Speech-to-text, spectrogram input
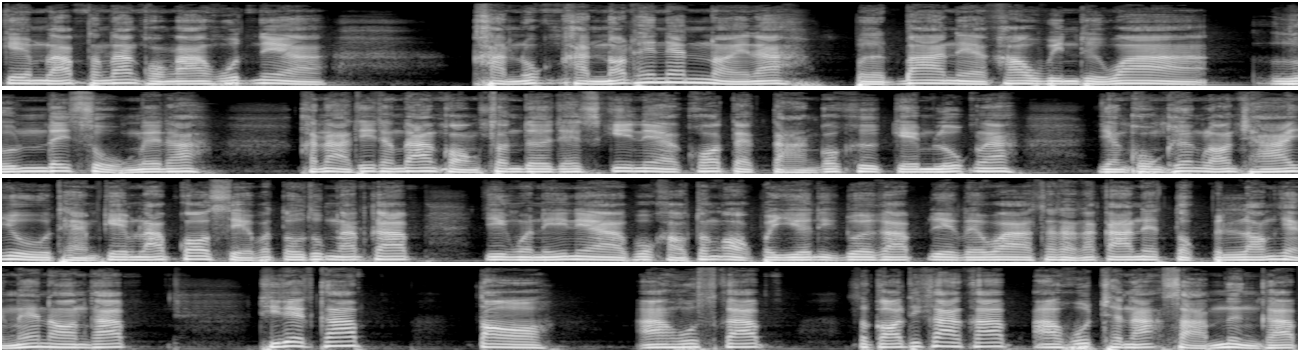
เกมรับทางด้านของอาฮุสเนี่ยขันนกขันน็อตให้แน่นหน่อยนะ เปิดบ้านเนี่ยเข้าวินถือว่า ลุ้นได้สูงเลยนะ ขณะที่ทางด้านของซันเดอร์เจสกี้เนี่ยข้อแตกต่างก็คือเกมลุกนะยังคงเครื่องร้อนช้าอยู่แถมเกมรับก็เสียประตูทุกนัดครับ ยิ่งวันนี้เนี่ยพวกเขาต้องออกไปเยือนอีกด้วยครับ เรียกได้ว่าสถานการณ์เนี่ยตกเป็นร้องอย่างแน่นอนครับ ทีเด็ดครับ ต่ออาฮุสครับ สกอร์ที่คาดครับอาฮุสชนะ 3-1 ครับ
